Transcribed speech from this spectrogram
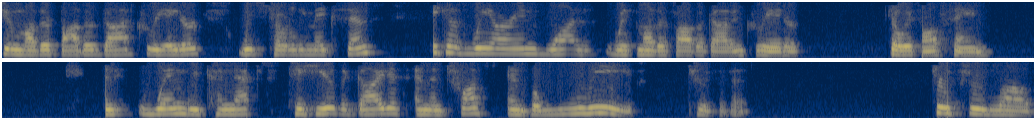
to Mother, Father, God, Creator, which totally makes sense because we are in one with Mother, Father, God, and Creator. So it's all same. And when we connect to hear the guidance and then trust and believe the truth of it, truth through love,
